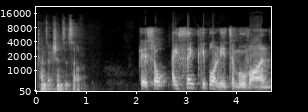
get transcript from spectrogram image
transactions itself? Okay, so I think people need to move on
